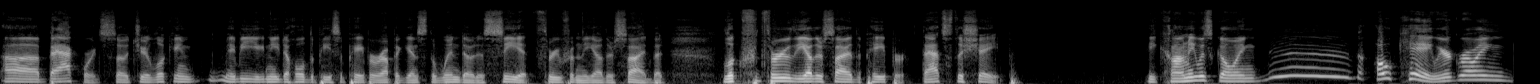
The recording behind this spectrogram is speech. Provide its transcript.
uh, backwards so that you're looking maybe you need to hold the piece of paper up against the window to see it through from the other side, but look f- through the other side of the paper. That's the shape. The economy was going eh, okay. We were growing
